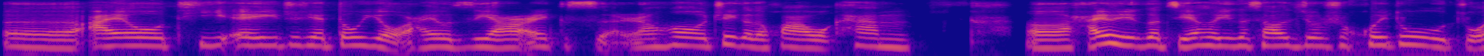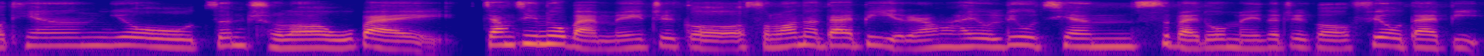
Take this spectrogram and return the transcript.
呃，IOTA 这些都有，还有 ZRX。然后这个的话，我看，呃，还有一个结合一个消息，就是灰度昨天又增持了五百，将近六百枚这个 Solana 代币，然后还有六千四百多枚的这个 Fil 代币。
